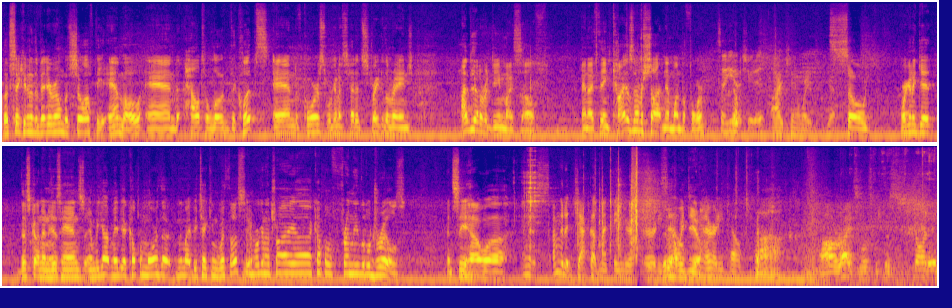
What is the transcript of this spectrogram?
let's take it into the video room. Let's show off the ammo and how to load the clips. And of course, we're gonna head it straight to the range. I've got to redeem myself. And I think Kaya's never shot an M1 before. So you gotta shoot it. I can't wait. Yeah. So we're gonna get this gun in his hands, and we got maybe a couple more that we might be taking with us, and we're gonna try uh, a couple friendly little drills and see how uh, I'm gonna, I'm gonna jack up my finger. I already See tell. how we do. I already tell. All right, so let's get this started.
